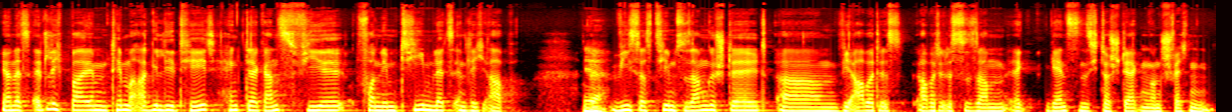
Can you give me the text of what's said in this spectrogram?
Ja, letztendlich beim Thema Agilität hängt ja ganz viel von dem Team letztendlich ab. Ja. Äh, wie ist das Team zusammengestellt? Ähm, wie arbeitet es, arbeitet es zusammen? Ergänzen sich da Stärken und Schwächen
